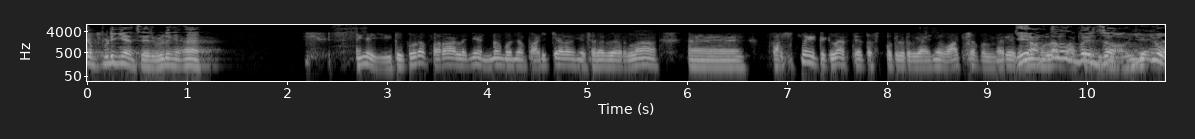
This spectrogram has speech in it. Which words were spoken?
எப்படிங்க? சரி விடுங்க. ஏங்க இது கூட பரவாயில்லைங்க. இன்னும் கொஞ்சம் படிக்காதவங்க சில பேர் எல்லாம் ஃபர்ஸ்ட் நைட்டுக்கு எல்லாம் ஸ்டேட்டஸ் போட்டுக்கிட்டு இருக்காங்க. வாட்ஸ்அப்ல நிறைய போயிருச்சா. ஐயோ.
